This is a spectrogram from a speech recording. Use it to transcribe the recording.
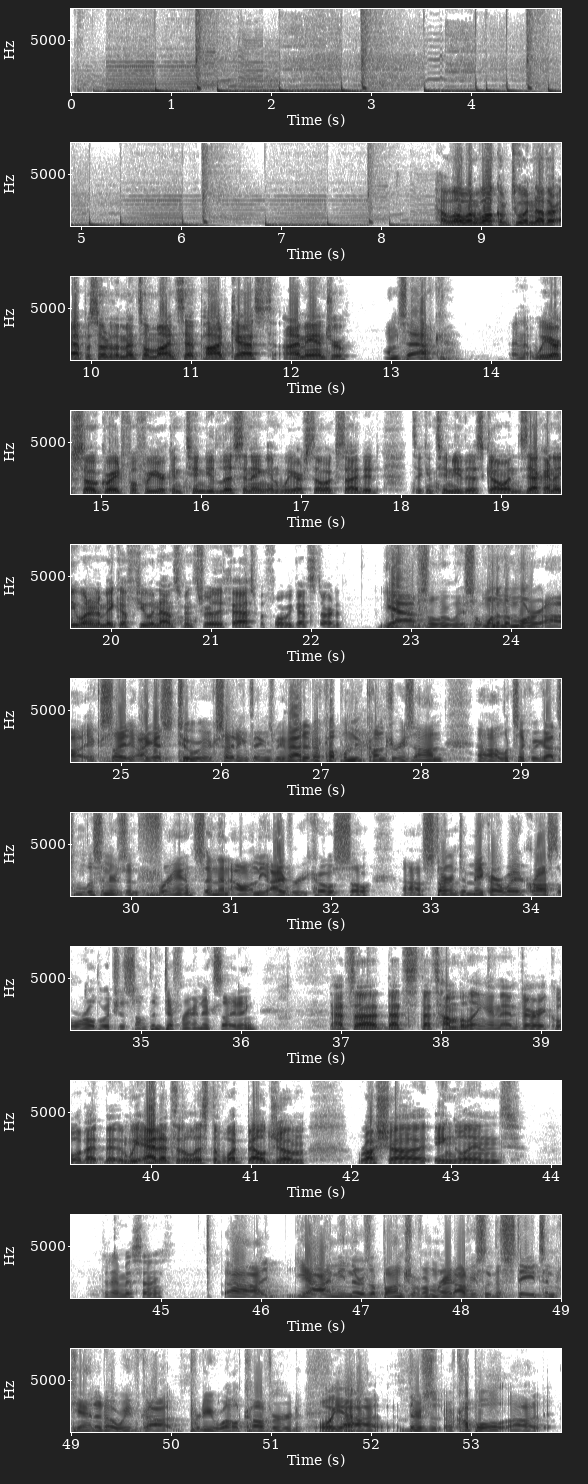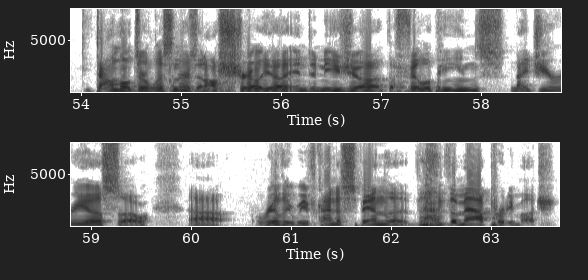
Hello and welcome to another episode of the Mental Mindset Podcast. I'm Andrew. I'm Zach. And we are so grateful for your continued listening, and we are so excited to continue this going. Zach, I know you wanted to make a few announcements really fast before we got started. Yeah, absolutely. So one of the more uh, exciting, I guess, two exciting things. We've added a couple new countries on. Uh, looks like we got some listeners in France and then out on the Ivory Coast. So uh, starting to make our way across the world, which is something different and exciting. That's uh that's that's humbling and, and very cool. That, that and we add that to the list of what Belgium, Russia, England. Did I miss any? Uh, yeah, I mean, there's a bunch of them, right? Obviously, the states and Canada we've got pretty well covered. Oh yeah. Uh, there's a couple uh, downloads or listeners in Australia, Indonesia, the Philippines, Nigeria. So, uh, really, we've kind of spanned the, the the map pretty much.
